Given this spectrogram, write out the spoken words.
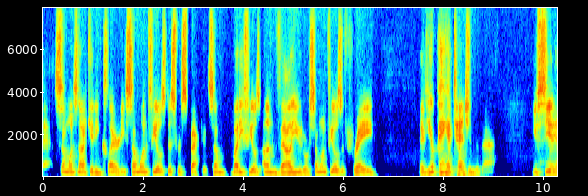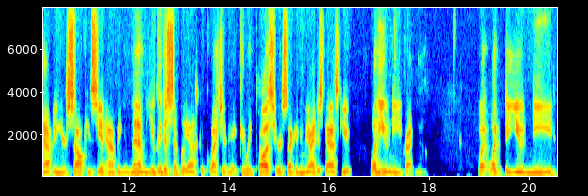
met. Someone's not getting clarity. Someone feels disrespected. Somebody feels unvalued or someone feels afraid. If you're paying attention to that you see it happening yourself you see it happening in them you can just simply ask a question hey can we pause here a second and may i just ask you what do you need right now what what do you need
